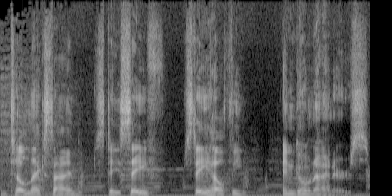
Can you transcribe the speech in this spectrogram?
until next time, stay safe, stay healthy, and go Niners.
